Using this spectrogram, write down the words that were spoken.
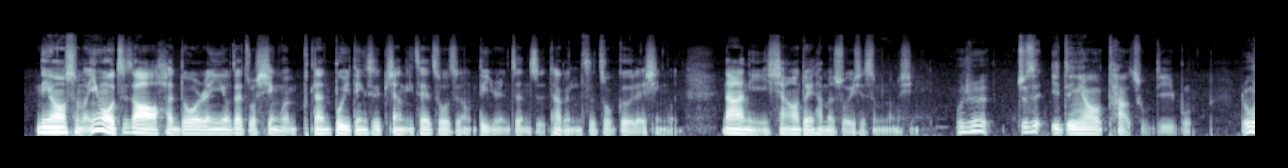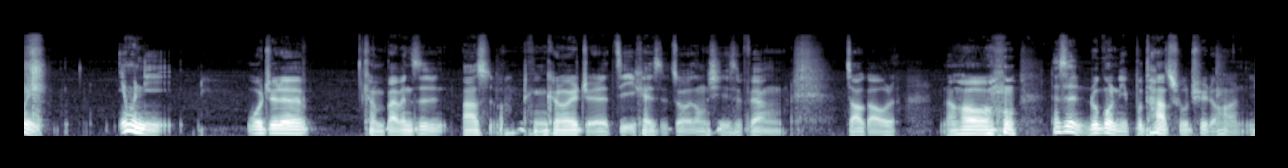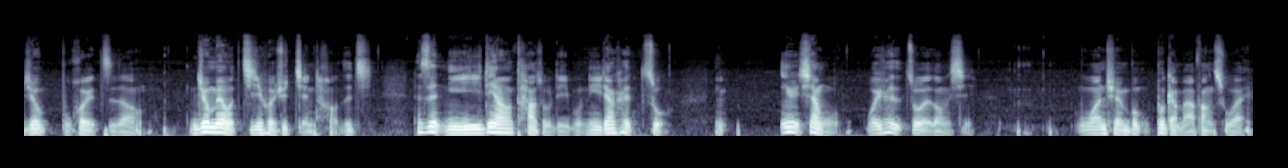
你有什么？因为我知道很多人也有在做新闻，但不一定是像你在做这种地缘政治，他可能是做各类新闻。那你想要对他们说一些什么东西？我觉得就是一定要踏出第一步。如果你，因为你，我觉得可能百分之八十吧，你可能会觉得自己一开始做的东西是非常糟糕的。然后，但是如果你不踏出去的话，你就不会知道，你就没有机会去检讨自己。但是你一定要踏出第一步，你一定要开始做。你因为像我，我一开始做的东西，我完全不不敢把它放出来，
